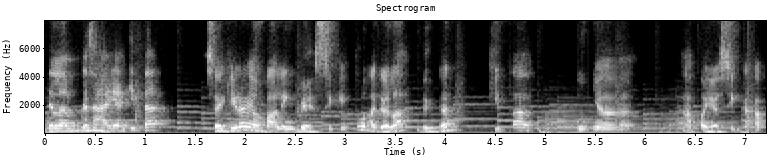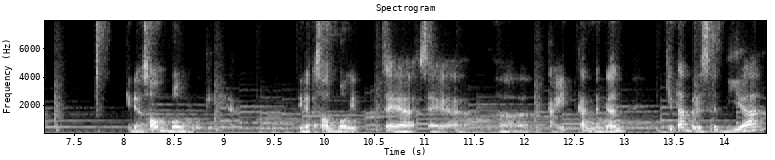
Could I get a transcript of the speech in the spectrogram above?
dalam keseharian kita. Saya kira yang paling basic itu adalah dengan kita punya apa ya sikap tidak sombong mungkin ya. Tidak sombong itu saya saya uh, kaitkan dengan kita bersedia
